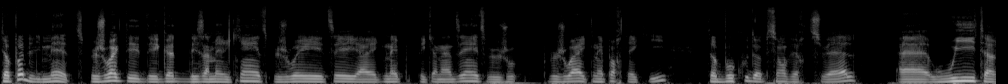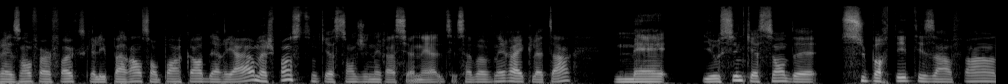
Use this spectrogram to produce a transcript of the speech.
t'as pas de limite. Tu peux jouer avec des, des gars, des Américains, tu peux jouer tu sais, avec n'importe- des Canadiens, tu peux, jou- tu peux jouer avec n'importe qui. Tu as beaucoup d'options virtuelles. Euh, oui, tu as raison, Firefox, que les parents sont pas encore derrière, mais je pense que c'est une question générationnelle. Ça va venir avec le temps, mais il y a aussi une question de supporter tes enfants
